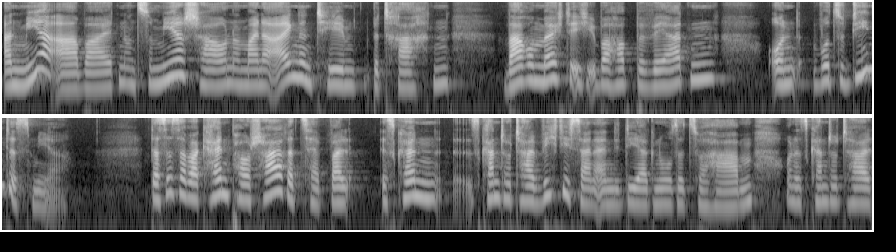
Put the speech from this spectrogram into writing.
an mir arbeiten und zu mir schauen und meine eigenen Themen betrachten, warum möchte ich überhaupt bewerten und wozu dient es mir? Das ist aber kein Pauschalrezept, weil es können, es kann total wichtig sein, eine Diagnose zu haben und es kann total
